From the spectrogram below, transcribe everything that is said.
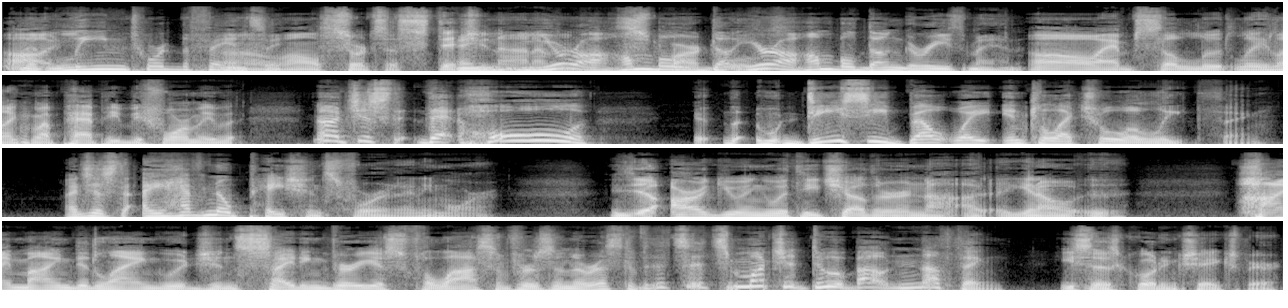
Oh, lean toward the fancy. Oh, all sorts of stitching on and 'em you're a humble, sparkles. you're a humble dungarees man. Oh, absolutely. Like my pappy before me. But not just that whole uh, DC Beltway intellectual elite thing. I just, I have no patience for it anymore. Arguing with each other and, uh, you know, high minded language and citing various philosophers and the rest of it. It's, it's much ado about nothing, he says, quoting Shakespeare.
